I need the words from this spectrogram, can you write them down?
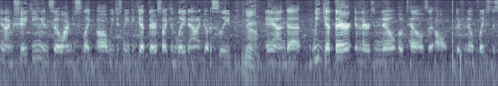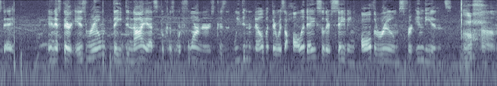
and I'm shaking. And so I'm just like, oh, we just need to get there so I can lay down and go to sleep Yeah. and uh, we get there and there's no hotels at all there's no place to stay and if there is room they deny us because we're foreigners because we didn't know but there was a holiday so they're saving all the rooms for indians um,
